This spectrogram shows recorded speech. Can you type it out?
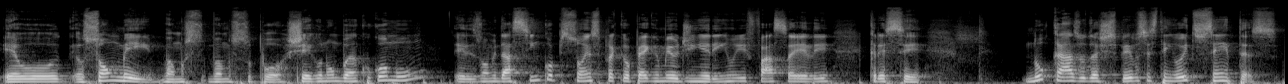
Eu, eu sou um MEI, vamos, vamos supor. Chego num banco comum, eles vão me dar cinco opções para que eu pegue o meu dinheirinho e faça ele crescer. No caso da XP, vocês têm 800.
